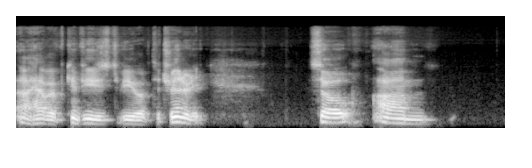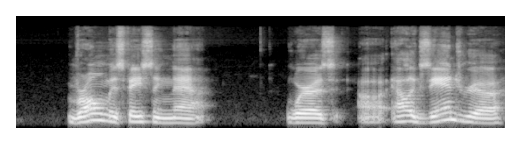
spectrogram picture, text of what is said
uh, have a confused view of the Trinity. So um, Rome is facing that, whereas uh, Alexandria,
